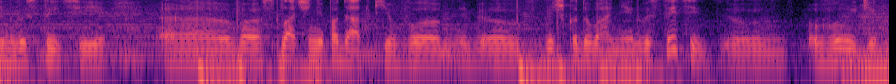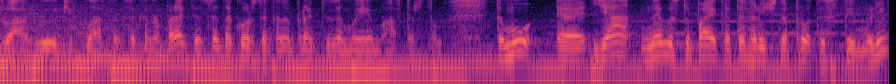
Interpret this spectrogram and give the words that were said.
інвестиції е, в сплачені податків в, відшкодування інвестицій. е, Великі два великих класних законопроекти. Це також законопроекти за моїм авторством. Тому е, я не виступаю категорично проти стимулів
